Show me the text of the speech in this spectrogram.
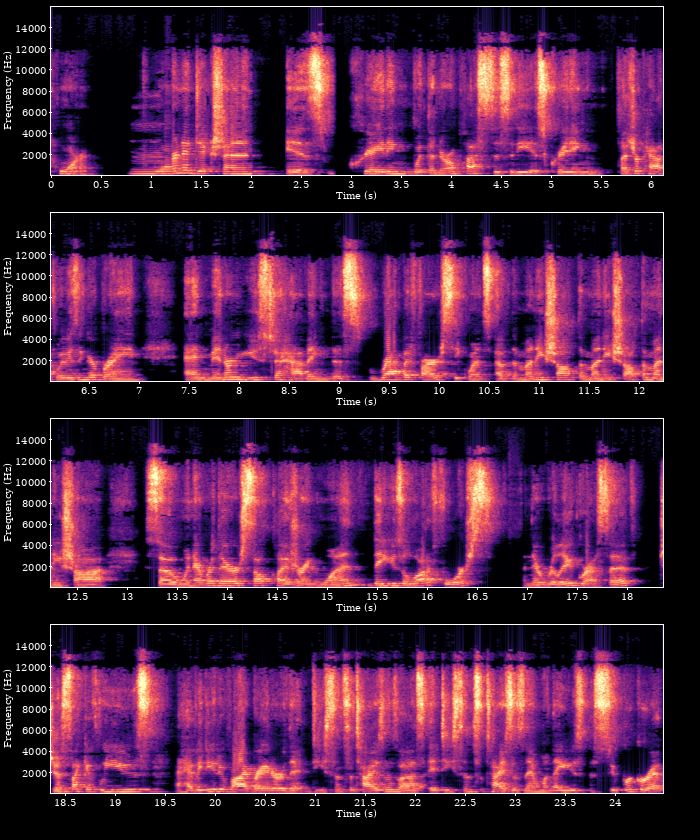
porn. Mm. Porn addiction is creating with the neuroplasticity is creating pleasure pathways in your brain. And men are used to having this rapid fire sequence of the money shot, the money shot, the money shot. So whenever they're self pleasuring, one, they use a lot of force and they're really aggressive. Just mm-hmm. like if we use a heavy duty vibrator that desensitizes us, it desensitizes them when they use the super grip,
